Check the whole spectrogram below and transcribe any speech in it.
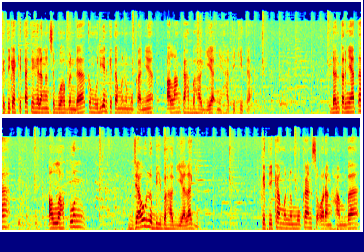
Ketika kita kehilangan sebuah benda, kemudian kita menemukannya, alangkah bahagianya hati kita. Dan ternyata Allah pun jauh lebih bahagia lagi ketika menemukan seorang hamba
